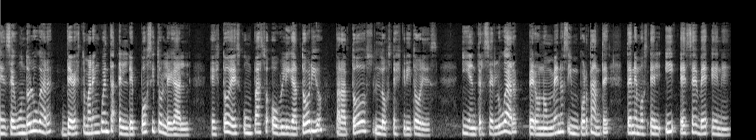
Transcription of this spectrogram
En segundo lugar, debes tomar en cuenta el depósito legal. Esto es un paso obligatorio para todos los escritores. Y en tercer lugar, pero no menos importante, tenemos el ISBN,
